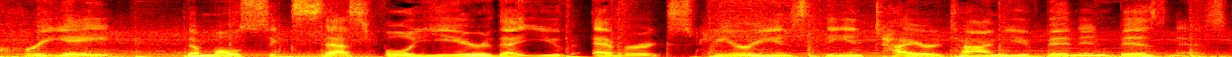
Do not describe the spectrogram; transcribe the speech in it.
create the most successful year that you've ever experienced the entire time you've been in business.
